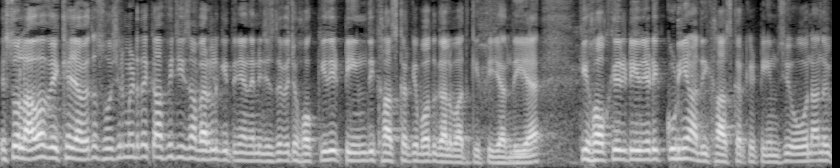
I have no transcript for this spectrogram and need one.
ਇਸ ਤੋਂ ਇਲਾਵਾ ਵੇਖਿਆ ਜਾਵੇ ਤਾਂ ਸੋਸ਼ਲ ਮੀਡੀਆ ਤੇ ਕਾਫੀ ਚੀਜ਼ਾਂ ਵਾਇਰਲ ਕੀਤੀਆਂ ਜਾਂਦੀਆਂ ਨੇ, ਜਿਸ ਦੇ ਵਿੱਚ ਹਾਕੀ ਦੀ ਟੀਮ ਦੀ ਖਾਸ ਕਰਕੇ ਬਹੁਤ ਗੱਲਬਾਤ ਕੀਤੀ ਜਾਂਦੀ ਹੈ। ਕਿ ਹਾਕੀ ਦੀ ਟੀਮ ਜਿਹੜੀ ਕੁੜੀਆਂ ਦੀ ਖਾਸ ਕਰਕੇ ਟੀਮ ਸੀ ਉਹਨਾਂ ਦੇ,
